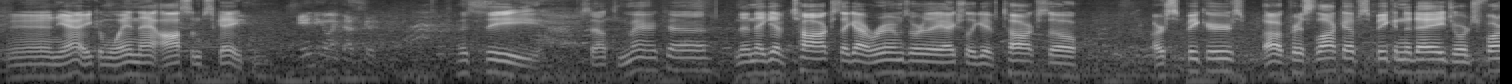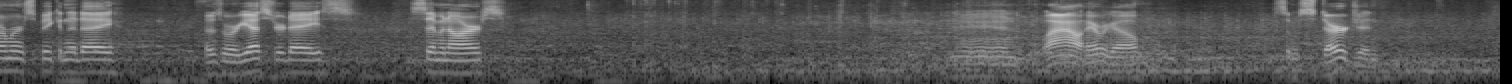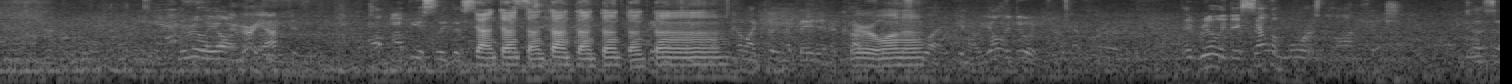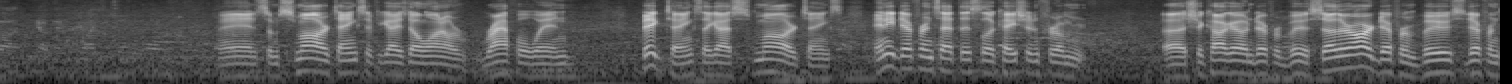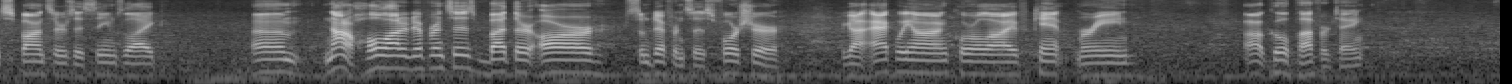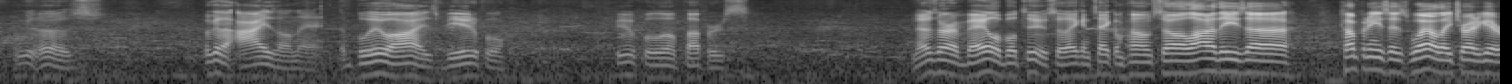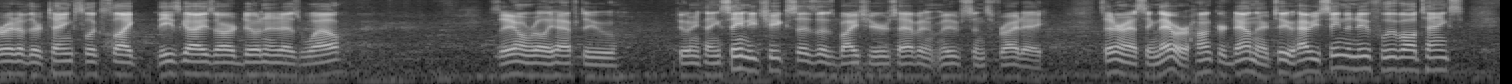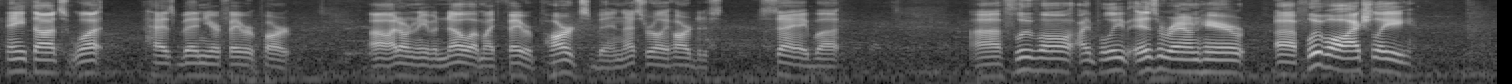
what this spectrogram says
And yeah, you can win that awesome scape. Anything like that's good. Let's see. South America. And then they give talks. They got rooms where they actually give talks. So our speakers, oh, Chris Lukhaup speaking today, George Farmer speaking today. Those were yesterday's seminars. And wow, here we go. Some sturgeon. They really are. Very active. Well, Obviously, this. Dun dun dun dun dun dun dun It's dun. kind of like putting a bait in a cup Marijuana. display. You know, you only do it for temporary. They really they sell them more as pond fish because uh, you know they like to hold the water. And some smaller tanks if you guys don't want to raffle win big tanks. They got smaller tanks. Any difference at this location from uh, Chicago and different booths? So there are different booths, different sponsors it seems like. Um, not a whole lot of differences, but there are some differences for sure. We got Aqueon, Coral Life, Kent Marine. Oh, cool puffer tank. Look at those. Look at the eyes on that. The blue eyes, beautiful. Beautiful little puffers. And those are available too, so they can take them home. So a lot of these uh, companies as well, they try to get rid of their tanks. Looks like these guys are doing it as well. So they don't really have to do anything. Sandy Cheek says those bike shears haven't moved since Friday. It's interesting. They were hunkered down there too. Have you seen the new Fluval tanks? Any thoughts? What has been your favorite part? Oh, I don't even know what my favorite part's been. That's really hard to say, but uh, Fluval, I believe, is around here. Uh, Fluval actually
